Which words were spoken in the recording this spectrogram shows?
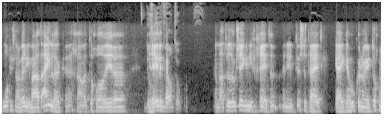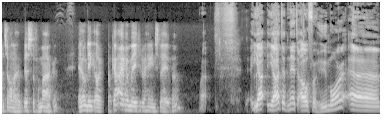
nog iets, nou weet ik niet. Maar uiteindelijk hè, gaan we toch wel weer uh, de redelijk kant op. En laten we het ook zeker niet vergeten. En in de tussentijd kijken hoe kunnen we hier toch met z'n allen het beste van maken. En ook denk ik elkaar een beetje doorheen slepen. Ja. je had het net over humor. Uh,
